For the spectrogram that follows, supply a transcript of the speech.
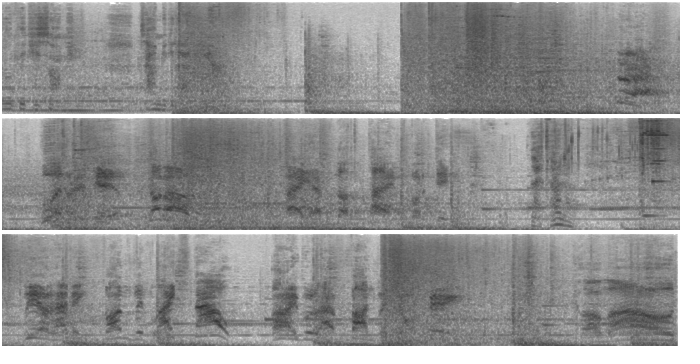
Don't think he saw me. Time to get out of here. Whoever is here, come out! I have no time for this. That tunnel. We are having fun with lights now? I will have fun with your thing! Come out!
